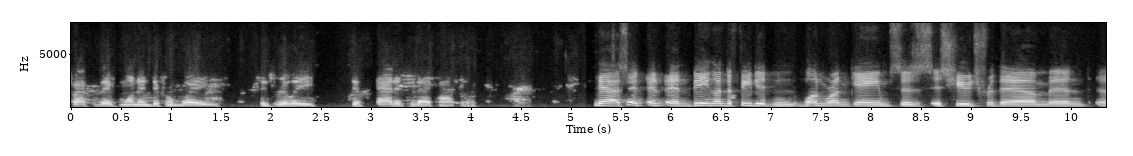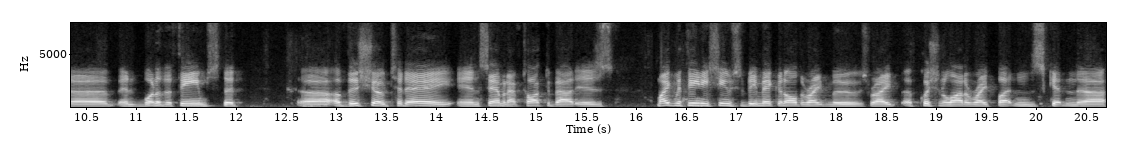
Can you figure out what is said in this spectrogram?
fact that they've won in different ways is really just added to that confidence. Yes, and, and, and being undefeated in one run games is, is huge for them. And uh, and one of the themes that uh, of this show today, and Sam and I've talked about, is Mike Matheny seems to be making all the right moves, right? Uh, pushing a lot of right buttons, getting uh,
